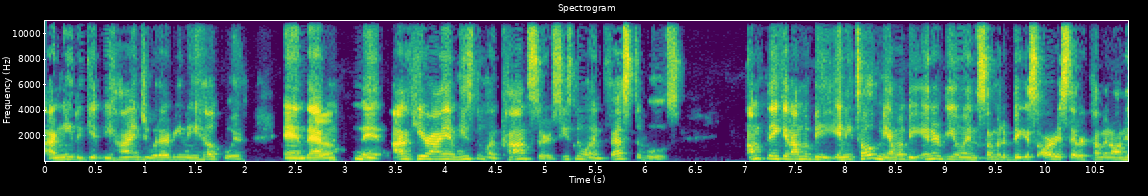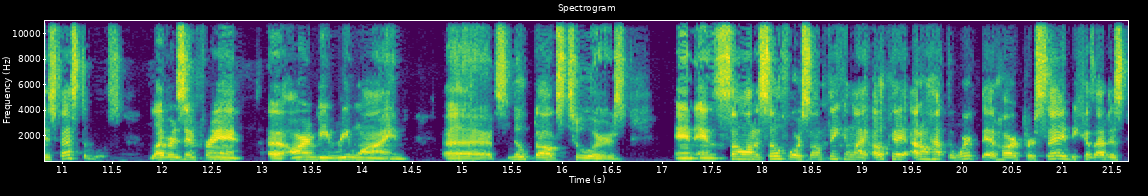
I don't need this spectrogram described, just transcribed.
i need to get behind you whatever you need help with and that Yeah. moment i here i am he's doing concerts he's doing festivals i'm thinking i'm gonna be and he told me i'm gonna be interviewing some of the biggest artists that are coming on his festivals lovers and friends uh, r&b rewind uh, snoop dogg's tours and and so on and so forth so i'm thinking like okay i don't have to work that hard per se because i just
